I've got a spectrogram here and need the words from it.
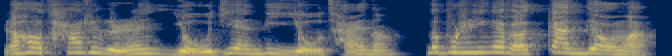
然后他这个人有见地、有才能，那不是应该把他干掉吗？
